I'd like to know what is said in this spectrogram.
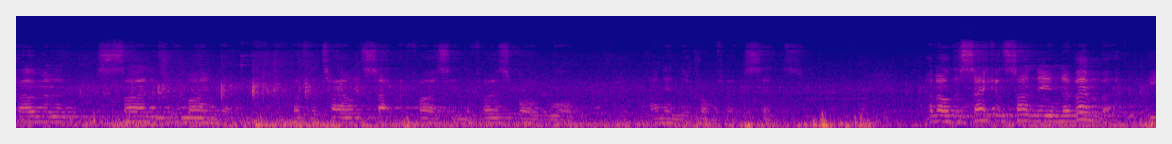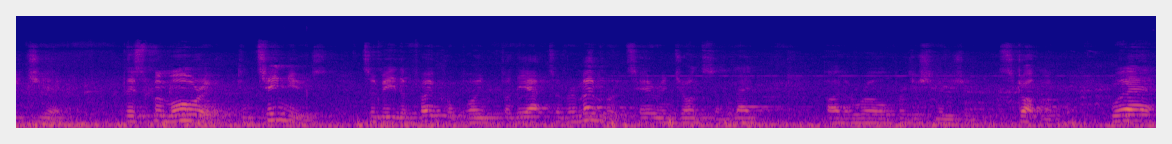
permanent, silent reminder of the town's sacrifice in the First World War and in the conflict since and on the second Sunday in November each year. This memorial continues to be the focal point for the Act of Remembrance here in Johnstone, led by the Royal British Legion Scotland, where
